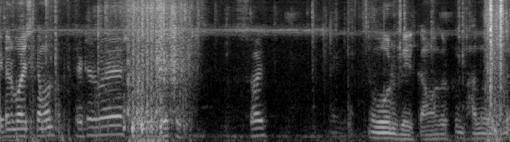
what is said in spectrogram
এটার বয়স কেমন? এটার বয়স ছয়। ওরবে কামাগার খুব ভালো হবে।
